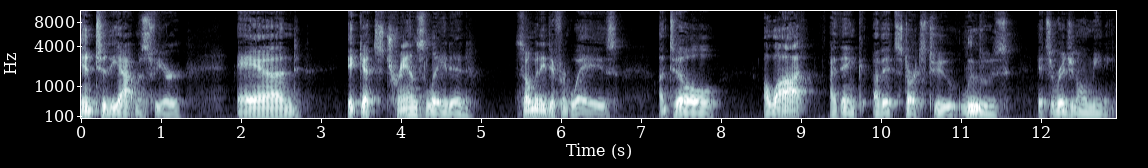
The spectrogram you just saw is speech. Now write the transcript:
into the atmosphere and it gets translated so many different ways until a lot, I think, of it starts to lose its original meaning.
